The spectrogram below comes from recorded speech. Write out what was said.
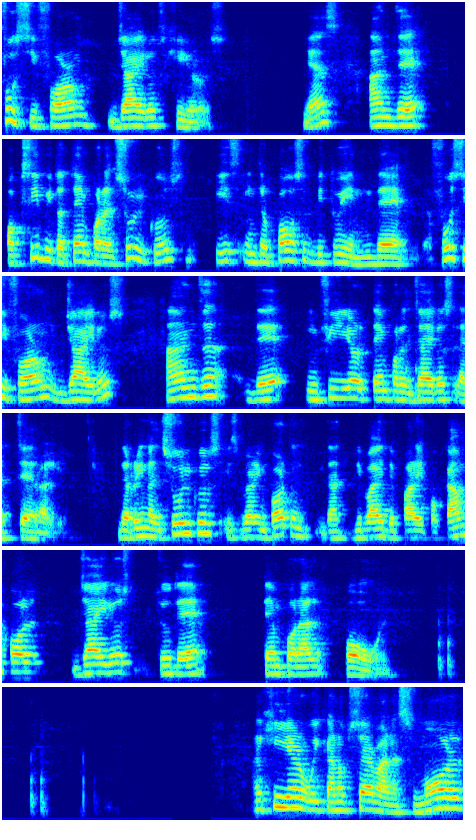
fusiform gyrus gyrus. Yes, and the occipitotemporal sulcus is interposed between the fusiform gyrus and the inferior temporal gyrus laterally. The rhinal sulcus is very important that divide the parahippocampal gyrus to the temporal pole. And here we can observe a small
